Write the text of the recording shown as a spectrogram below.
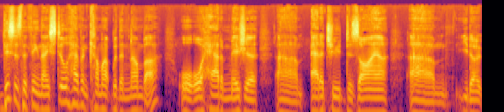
this is the thing, they still haven't come up with a number or, or how to measure um, attitude, desire, um, you know,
